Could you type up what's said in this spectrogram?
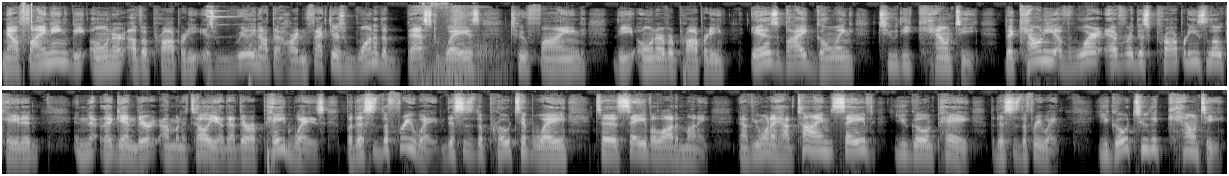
Now, finding the owner of a property is really not that hard. In fact, there's one of the best ways to find the owner of a property is by going to the county, the county of wherever this property is located. And again, there I'm going to tell you that there are paid ways, but this is the free way. This is the pro tip way to save a lot of money. Now, if you want to have time saved, you go and pay, but this is the free way. You go to the county.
